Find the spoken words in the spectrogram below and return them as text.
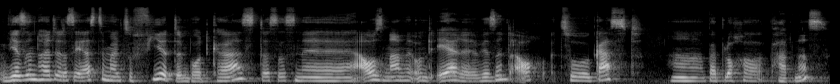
Wir sind heute das erste Mal zu viert im Podcast. Das ist eine Ausnahme und Ehre. Wir sind auch zu Gast äh, bei Blocher Partners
